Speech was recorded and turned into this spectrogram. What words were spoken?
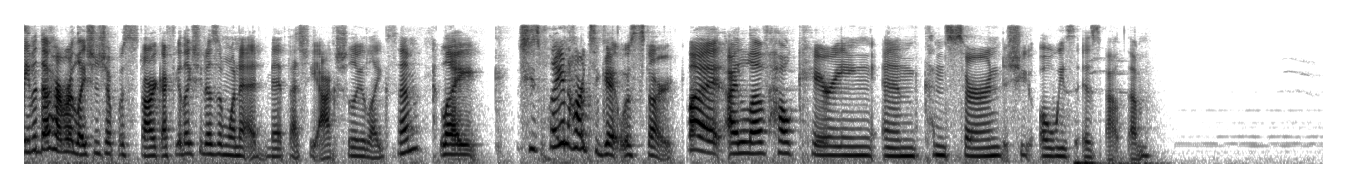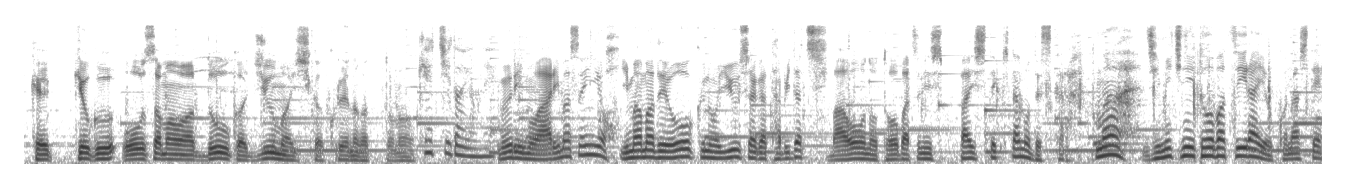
even though her relationship with Stark, I feel like she doesn't want to admit that she actually likes him. Like she's playing hard to get with Stark. But I love how caring and concerned she always is about them. 結局王様はどうか10枚しかくれなかったな。ケチだよね。無理もありませんよ。今まで多くの勇者が旅立ち魔王の討伐に失敗してきたのですから。まあ地道に討伐依頼をこなして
